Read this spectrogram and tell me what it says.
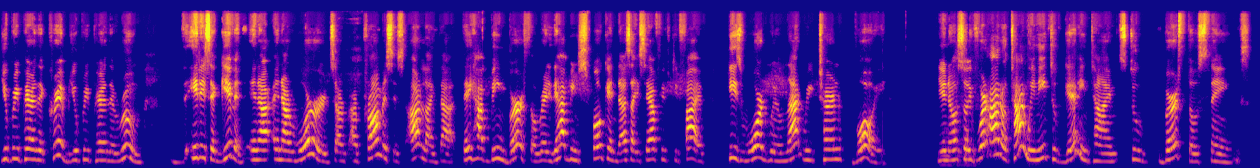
You prepare the crib, you prepare the room. It is a given. In our in our words, our, our promises are like that. They have been birthed already. They have been spoken. That's Isaiah 55. His word will not return void. You know, so if mm-hmm. we're out of time, we need to get in time to birth those things,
